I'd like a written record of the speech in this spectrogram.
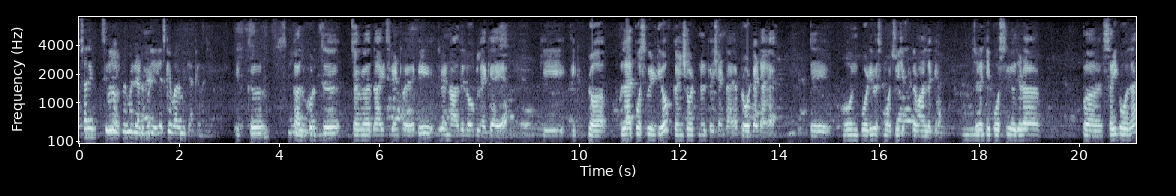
सर एक सिविल हॉस्पिटल में डेड बॉडी है इसके बारे में क्या कहना चाहिए ਇੱਕ ਕਲਖੁਰਦ ਜਗ੍ਹਾ ਦਾ ਇਨਸੀਡੈਂਟ ਹੋਇਆ ਕਿ ਜਿਹੜੇ ਨਾਲ ਦੇ ਲੋਕ ਲੈ ਕੇ ਆਏ ਆ ਕਿ ਇੱਕ like possibility of gun shot ਨਾਲ ਪੇਸ਼ੈਂਟ ਆਇਆ ਬ੍ਰੋਡ ਡੈਡ ਆਇਆ ਤੇ ਉਹ ਬੋਡੀ ਵਿੱਚ ਮੋਰਚਰੀ ਸ਼ਿਫਟ ਕਰਵਾਉਣ ਲੱਗਿਆ ਜਿਹੜਾ ਕਿ ਪੋਸਟ ਜਿਹੜਾ ਪ- ਸਹੀ ਕੋਜ਼ ਹੈ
